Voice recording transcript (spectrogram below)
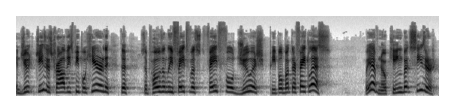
in Ju- Jesus' trial, these people here, the, the supposedly faithful, faithful Jewish people, but they're faithless. We have no king but Caesar.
